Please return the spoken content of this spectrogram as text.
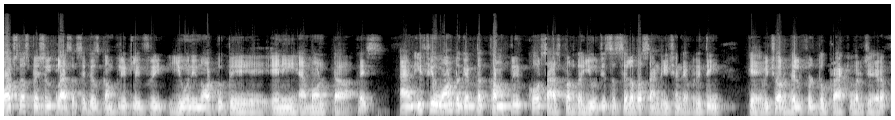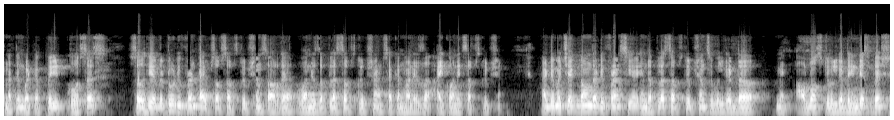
watch the special classes it is completely free. You need not to pay any amount uh, guys. And if you want to get the complete course as per the UGC syllabus and each and everything okay which are helpful to crack your JRF nothing but a paid courses. So here the two different types of subscriptions are there. One is the plus subscription and second one is the iconic subscription. And you may check down the difference here. In the plus subscriptions you will get the I mean almost you will get the India's best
